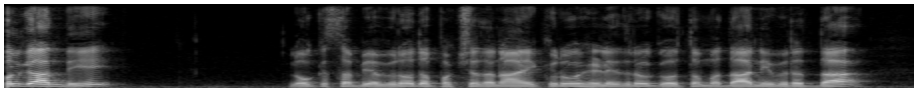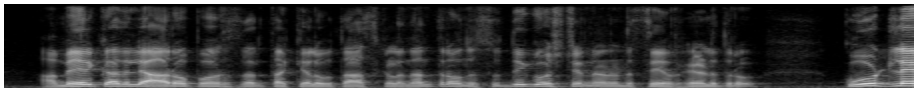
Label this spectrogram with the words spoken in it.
ರಾಹುಲ್ ಗಾಂಧಿ ಲೋಕಸಭೆಯ ವಿರೋಧ ಪಕ್ಷದ ನಾಯಕರು ಹೇಳಿದರು ಗೌತಮ್ ಅದಾನಿ ವಿರುದ್ಧ ಅಮೆರಿಕದಲ್ಲಿ ಆರೋಪ ಹೊರಿಸಿದಂಥ ಕೆಲವು ತಾಸುಗಳ ನಂತರ ಒಂದು ಸುದ್ದಿಗೋಷ್ಠಿಯನ್ನು ನಡೆಸಿ ಅವರು ಹೇಳಿದರು. ಕೂಡಲೇ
